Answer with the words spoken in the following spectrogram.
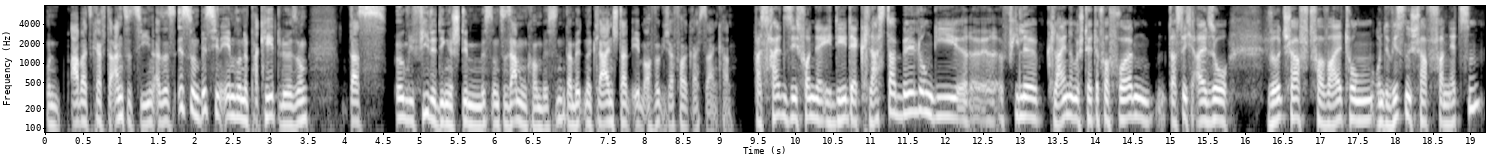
und Arbeitskräfte anzuziehen. Also es ist so ein bisschen eben so eine Paketlösung, dass irgendwie viele Dinge stimmen müssen und zusammenkommen müssen, damit eine Kleinstadt eben auch wirklich erfolgreich sein kann. Was halten Sie von der Idee der Clusterbildung, die äh, viele kleinere Städte verfolgen, dass sich also Wirtschaft, Verwaltung und Wissenschaft vernetzen?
